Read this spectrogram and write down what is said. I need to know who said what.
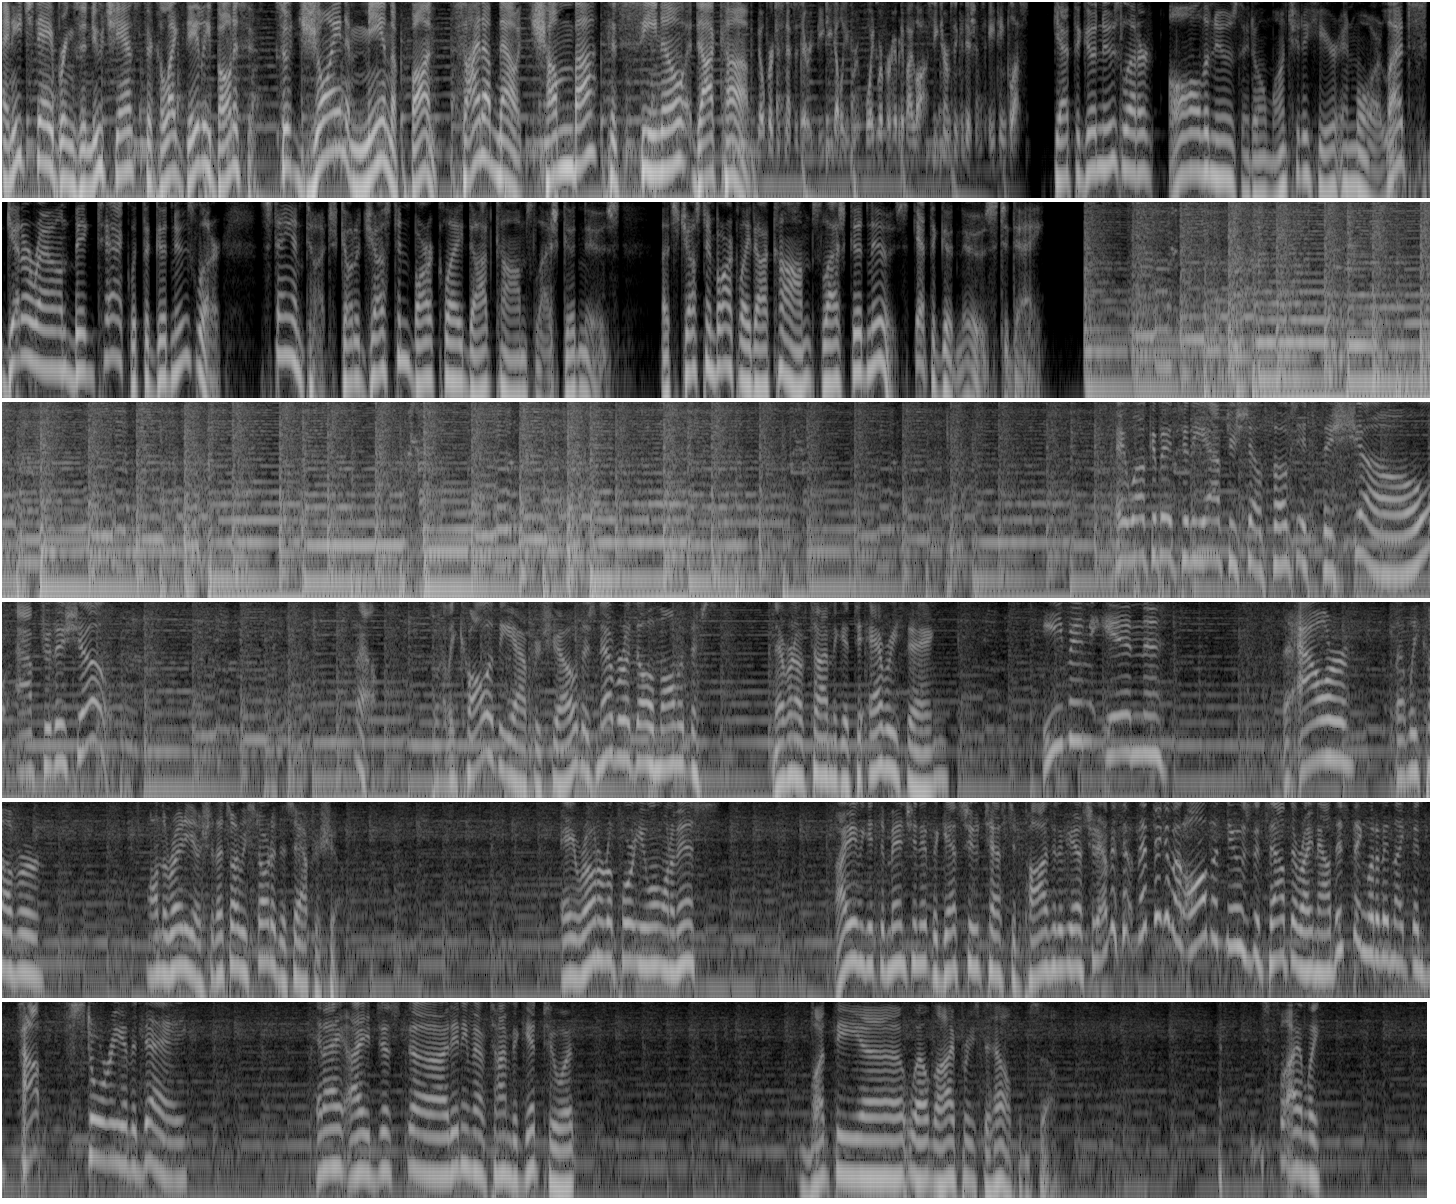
Speaker 1: and each day brings a new chance to collect daily bonuses. So join me in the fun. Sign up now at ChumbaCasino.com.
Speaker 2: No purchase necessary. VGW. Void were prohibited by law. See terms and conditions. 18 plus.
Speaker 3: Get the good newsletter. All the news they don't want you to hear and more. Let's get around big tech with the good newsletter. Stay in touch. Go to justinbarclay.com slash good news. That's justinbarclay.com slash good news. Get the good news today. Hey, welcome into the after show, folks. It's the show after the show. Well, that's why we call it the after show. There's never a dull moment. There's never enough time to get to everything. Even in the hour that we cover on the radio show. That's why we started this after show. A Rona report you won't want to miss. I didn't even get to mention it, but guess who tested positive yesterday? I mean, so think about all the news that's out there right now. This thing would have been like the top story of the day, and I, I just, uh, I didn't even have time to get to it. But the, uh, well, the high priest of health himself, he's finally,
